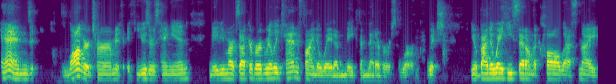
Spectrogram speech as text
and longer term, if, if users hang in, maybe Mark Zuckerberg really can find a way to make the metaverse work. Which, you know, by the way, he said on the call last night,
